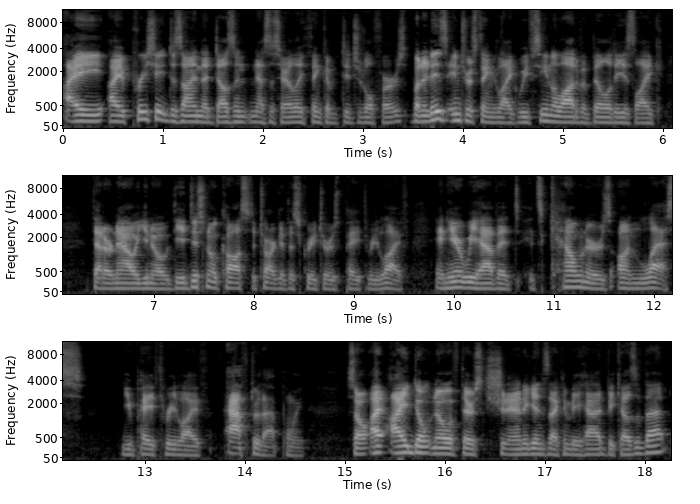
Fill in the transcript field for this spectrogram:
I I appreciate design that doesn't necessarily think of digital first, but it is interesting like we've seen a lot of abilities like that are now, you know, the additional cost to target this creature is pay 3 life. And here we have it it's counters unless you pay 3 life after that point. So I I don't know if there's shenanigans that can be had because of that.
